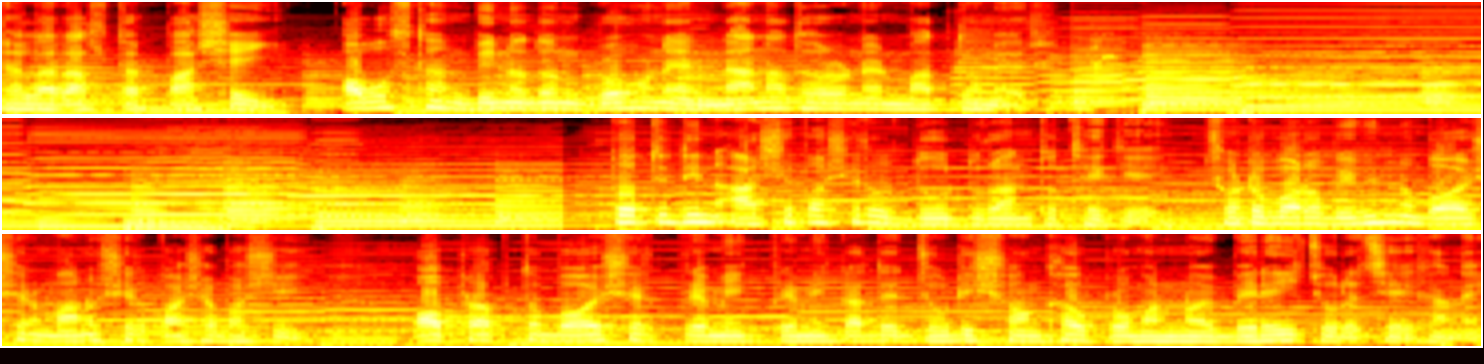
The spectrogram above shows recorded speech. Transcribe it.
ঢালা রাস্তার পাশেই অবস্থান বিনোদন গ্রহণের নানা ধরনের মাধ্যমের। প্রতিদিন আশেপাশের ও দূর দূরান্ত থেকে ছোট বড় বিভিন্ন বয়সের মানুষের পাশাপাশি অপ্রাপ্ত বয়সের প্রেমিক প্রেমিকাদের জুটির সংখ্যাও ক্রমান্বয়ে বেড়েই চলেছে এখানে।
